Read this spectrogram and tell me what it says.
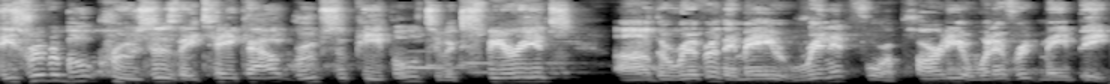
These riverboat cruises, they take out groups of people to experience uh, the river. They may rent it for a party or whatever it may be.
